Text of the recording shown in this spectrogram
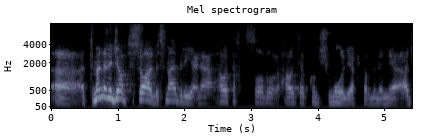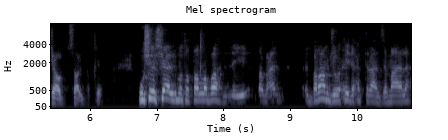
آه أتمنى إني جاوبت السؤال بس ما أدري يعني حاولت أختصر حاولت أكون شمولي أكثر من إني أجاوب سؤال دقيق. وش الأشياء المتطلبة طبعا البرامج الوحيدة حتى الآن زمالة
